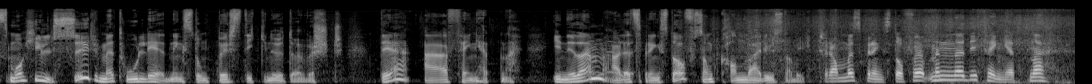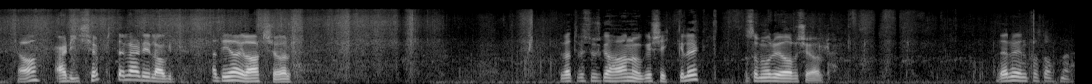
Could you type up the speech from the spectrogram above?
små hylser med to ledningsstumper stikkende ut øverst. Det er fenghettene. Inni dem er det et sprengstoff som kan være ustabilt. Fram med sprengstoffet. Men de fenghettene, Ja, er de kjøpt, eller er de lagd? ja de har jeg lagd sjøl. Du vet, hvis du skal ha noe skikkelig, så må du gjøre det sjøl. Det er du innforstått med.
